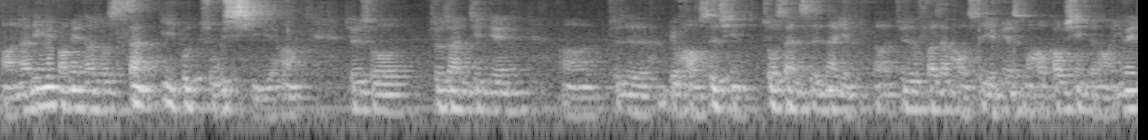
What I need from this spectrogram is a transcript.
啊，那另一方面他说善亦不足喜哈，就是说。就算今天，嗯、就是有好事情做善事，那也呃，就是发生好事，也没有什么好高兴的哈，因为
